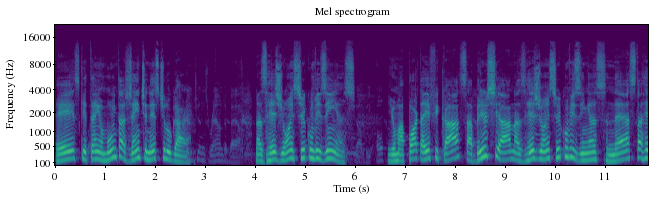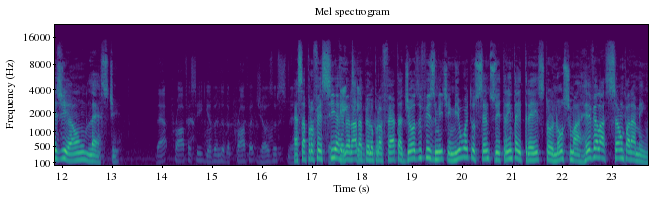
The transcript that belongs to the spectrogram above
Eis que tenho muita gente neste lugar, nas regiões circunvizinhas, e uma porta eficaz abrir-se-á nas regiões circunvizinhas, nesta região leste. Essa profecia revelada pelo profeta Joseph Smith em 1833 tornou-se uma revelação para mim.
